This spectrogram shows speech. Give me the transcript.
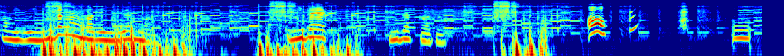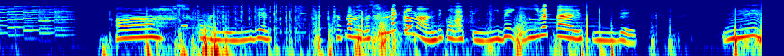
잠깐 이거 200만 가자 200만 200 200 가자 어! 어. 아, 잠깐만, 이거 200. 잠깐만, 이거 300 가면 안 될 것 같아. 200, 200 가야겠어, 200. 음.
